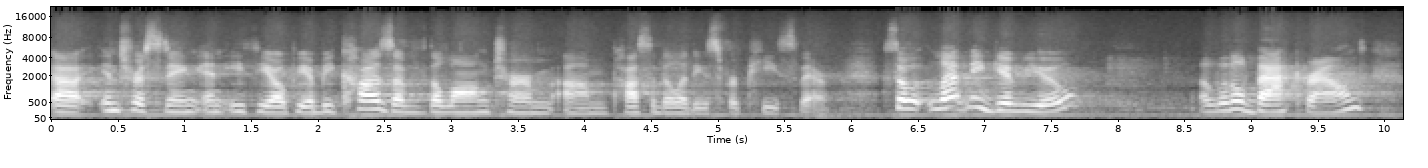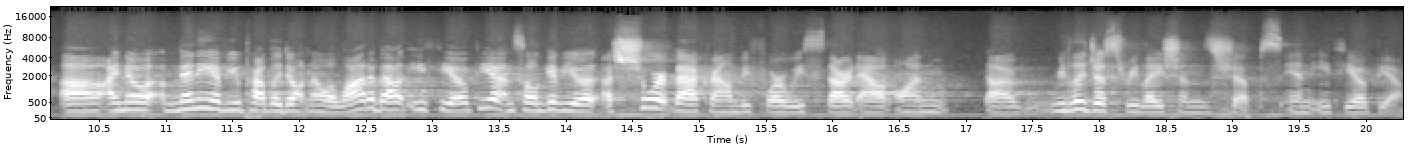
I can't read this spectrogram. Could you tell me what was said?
uh, interesting in Ethiopia because of the long term um, possibilities for peace there. So, let me give you a little background uh, I know many of you probably don't know a lot about Ethiopia, and so I'll give you a, a short background before we start out on uh, religious relationships in Ethiopia.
